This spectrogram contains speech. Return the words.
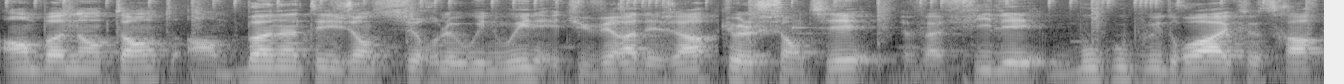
en bonne entente, en bonne intelligence sur le win-win et tu verras déjà que le chantier va filer beaucoup plus droit et que ce sera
